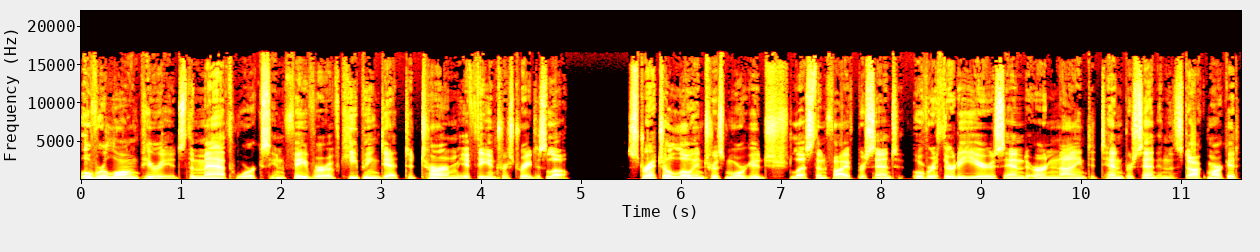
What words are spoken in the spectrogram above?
Over long periods, the math works in favor of keeping debt to term if the interest rate is low. Stretch a low interest mortgage, less than 5%, over 30 years and earn 9 to 10% in the stock market,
